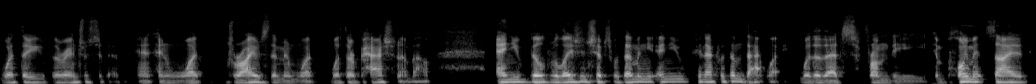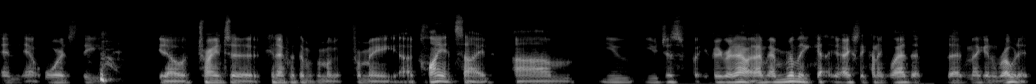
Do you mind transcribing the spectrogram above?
what they they're interested in, and, and what drives them, and what what they're passionate about. and you build relationships with them and you, and you connect with them that way whether that's from the employment side and or it's the you know trying to connect with them from a from a, a client side um, you you just figure it out. I'm, I'm really actually kind of glad that that megan wrote it.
